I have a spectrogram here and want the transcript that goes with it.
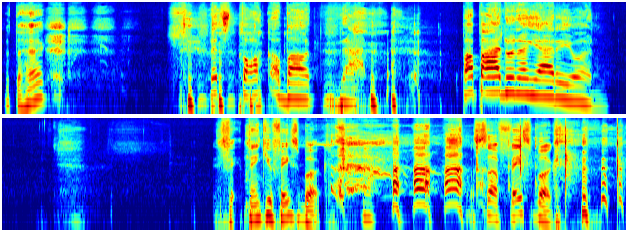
What the heck? Let's talk about that. Pa- Paano nangyari yun? F- thank you, Facebook. What's up, Facebook?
